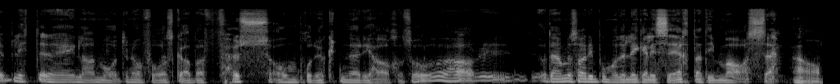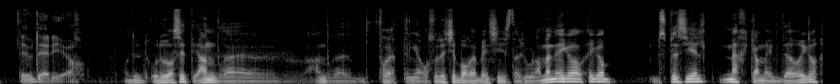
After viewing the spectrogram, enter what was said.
er blitt en eller annen måte nå for å skape føss om produktene de har. Og, så har de, og dermed har de på en måte legalisert at de maser. Ja. Det er jo det de gjør. Og du, og du har sett i andre, andre forretninger også, det er ikke bare bensinstasjoner. Men jeg har, jeg har spesielt merka meg det der, jeg har,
